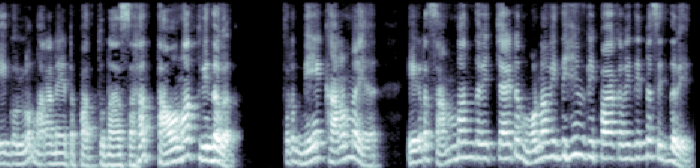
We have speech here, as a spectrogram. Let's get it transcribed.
ඒගොල්ලෝ මරණයටපත් වුණා සහ තවමත් විඳවන. එතකොට මේ කර්මය ඒකට සම්බන්ධ වෙච්ච අයට මොන විදිහෙන් විපාක විඳින්න සිද්ධ වෙයිද?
